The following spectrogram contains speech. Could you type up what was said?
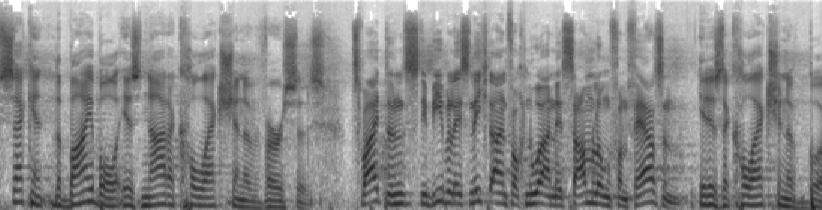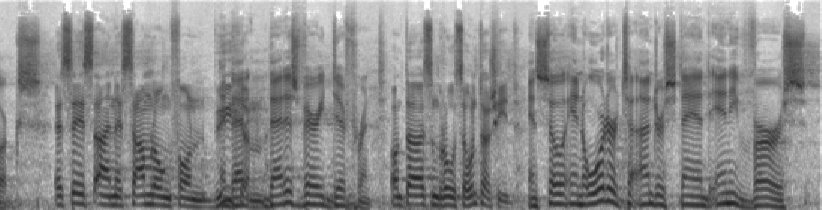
Second, the Bible is not a collection of verses, Zweitens, die Bibel ist nicht einfach nur eine Sammlung von Versen. it is a collection of books. Es ist eine Sammlung von Büchern. that, that is very different. Und da ist ein großer Unterschied. And so, in order to understand any verse,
